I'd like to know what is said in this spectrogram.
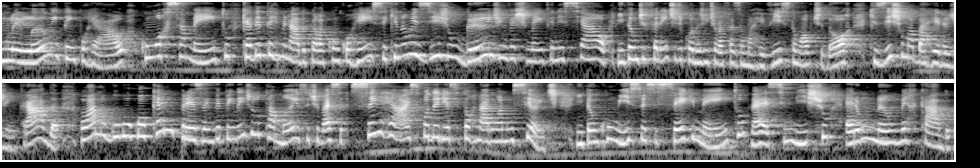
um leilão em tempo real com um orçamento que é determinado pela concorrência e que não exige um grande investimento investimento inicial. Então, diferente de quando a gente vai fazer uma revista, um outdoor, que existe uma barreira de entrada, lá no Google, qualquer empresa, independente do tamanho, se tivesse 100 reais, poderia se tornar um anunciante. Então, com isso, esse segmento, né, esse nicho, era um não mercado.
